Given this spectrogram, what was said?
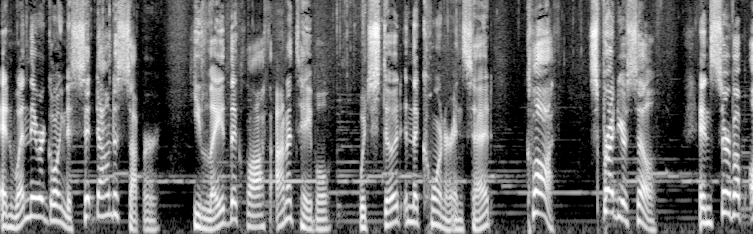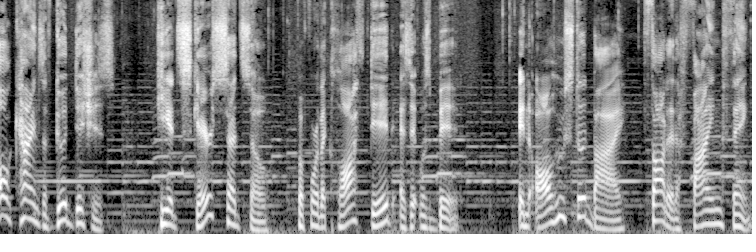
And when they were going to sit down to supper, he laid the cloth on a table which stood in the corner and said, Cloth, spread yourself, and serve up all kinds of good dishes. He had scarce said so before the cloth did as it was bid. And all who stood by thought it a fine thing,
